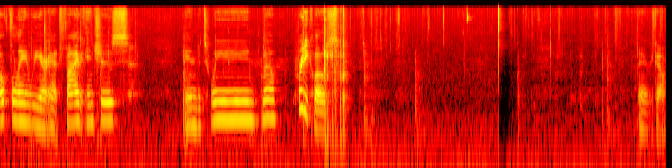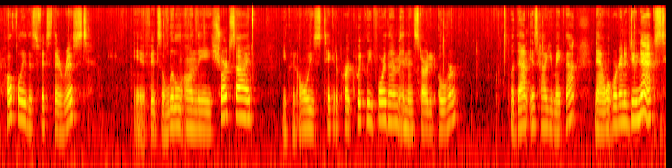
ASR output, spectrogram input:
Hopefully we are at five inches in between, well, pretty close. There we go. Hopefully this fits their wrist. If it's a little on the short side, you can always take it apart quickly for them and then start it over. But that is how you make that. Now what we're going to do next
